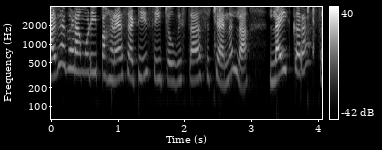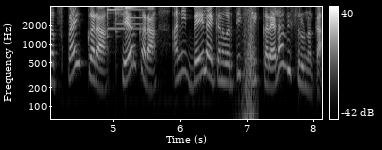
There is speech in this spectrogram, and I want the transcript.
ताज्या घडामोडी पाहण्यासाठी सी चोवीस तास चॅनलला लाईक करा सबस्क्राईब करा शेअर करा आणि बेल आयकनवरती क्लिक करायला विसरू नका.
